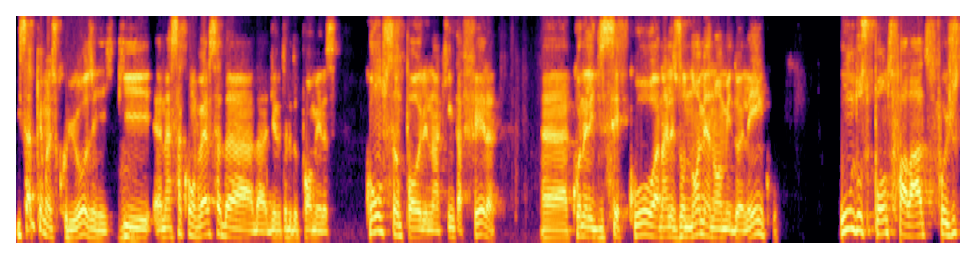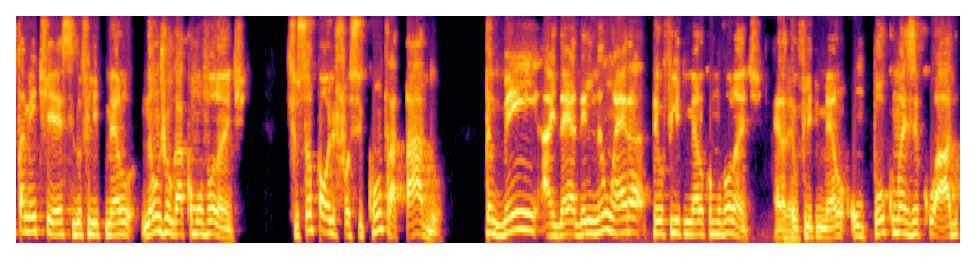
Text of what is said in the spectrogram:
E sabe o que é mais curioso, Henrique? Que hum. nessa conversa da, da diretoria do Palmeiras com o São Paulo na quinta-feira, é, quando ele dissecou, analisou nome a nome do elenco, um dos pontos falados foi justamente esse do Felipe Melo não jogar como volante. Se o São Paulo fosse contratado, também a ideia dele não era ter o Felipe Melo como volante, era ter o Felipe Melo um pouco mais recuado.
